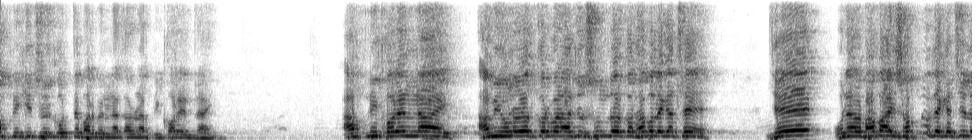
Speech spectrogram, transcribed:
আপনি কিছুই করতে পারবেন না, কারণ আপনি করেন নাই। আপনি করেন নাই, আমি অনুরোধ করব, রাজু সুন্দর কথা বলে গেছে। যে ওনার বাবাই স্বপ্ন দেখেছিল,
